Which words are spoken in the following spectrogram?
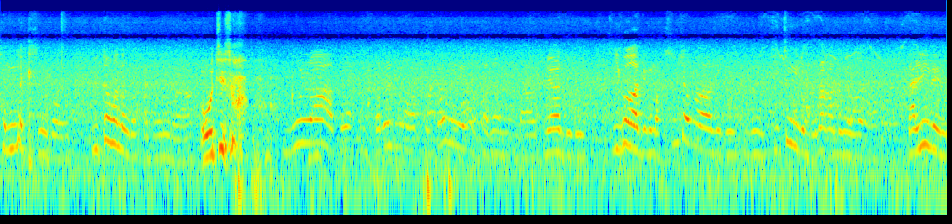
겁나 큰거 이따만한 거 가져온 거야. 어디서? 몰라 그냥 버려진 거 같은 떠리에서 가져왔나 그래가지고 이거 가지고 막 쑤셔가지고 그 뒤충이도 몰아가지고 난리를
